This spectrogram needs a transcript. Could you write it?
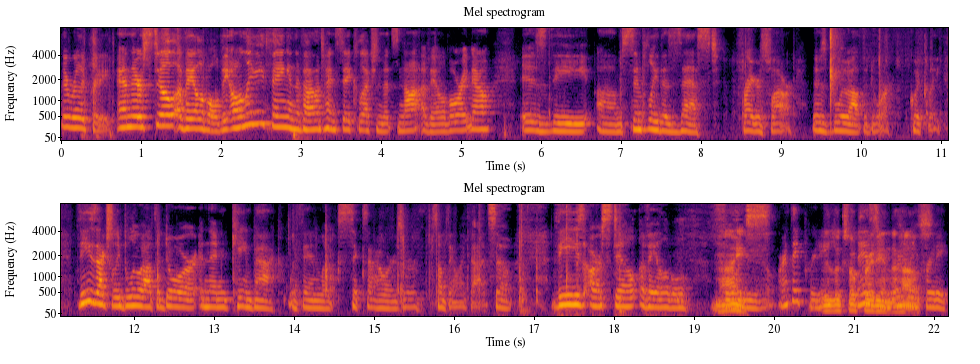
They're really pretty. And they're still available. The only thing in the Valentine's Day collection that's not available right now is the um, Simply the Zest fragrance flower. Those blew out the door quickly. These actually blew out the door and then came back within like six hours or something like that. So these are still available for Nice. you. Aren't they pretty? They look so It's pretty in the really house. pretty.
